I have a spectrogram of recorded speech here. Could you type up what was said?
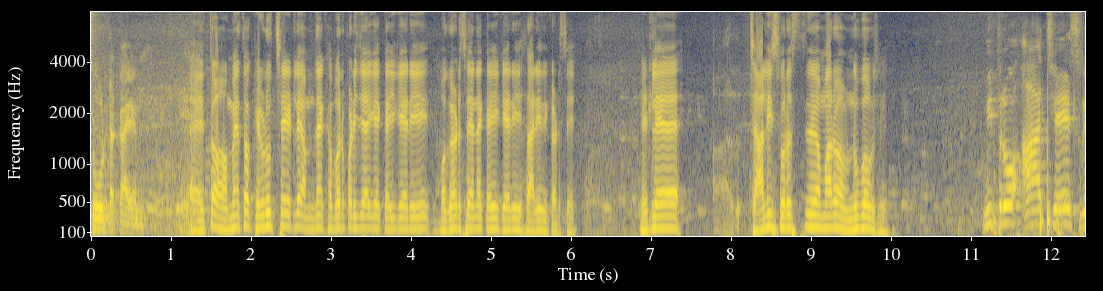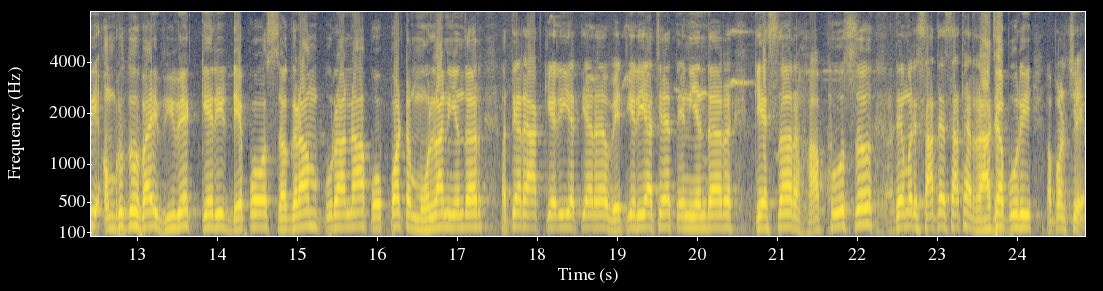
સો ટકા એમ? એ તો અમે તો ખેડૂત છે એટલે અમને ખબર પડી જાય કે કઈ કેરી બગડશે અને કઈ કેરી સારી નીકળશે. એટલે ચાલીસ વર્ષથી અમારો અનુભવ છે. મિત્રો, આ છે શ્રી અમૃતભાઈ વિવેક કેરી ડેપો સગ્રામપુરાના પોપટ મોહલ્લાની અંદર. અત્યારે આ કેરી અત્યારે વેચી રહ્યા છે. તેની અંદર કેસર, હાફૂસ, તેમજ સાથે સાથે રાજાપુરી પણ છે.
